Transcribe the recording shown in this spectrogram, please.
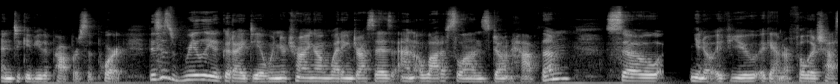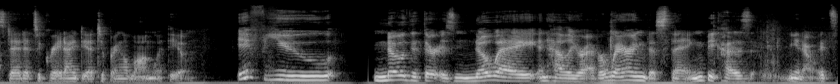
and to give you the proper support. This is really a good idea when you're trying on wedding dresses, and a lot of salons don't have them. So, you know, if you, again, are fuller chested, it's a great idea to bring along with you. If you know that there is no way in hell you're ever wearing this thing because, you know, it's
